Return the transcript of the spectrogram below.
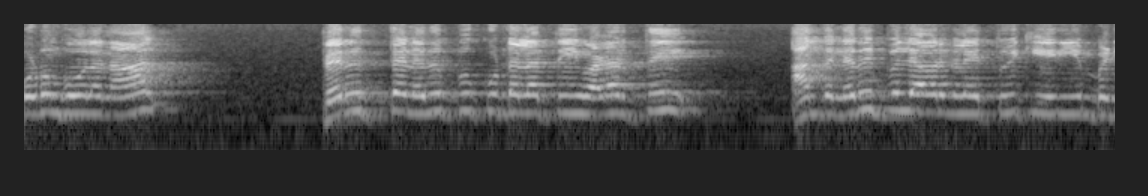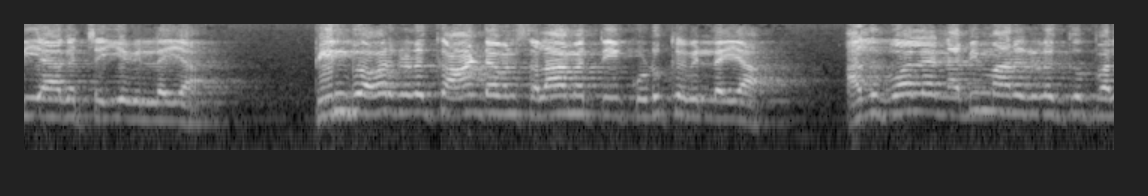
கொடுங்கோலனால் பெருத்த நெருப்பு குண்டலத்தை வளர்த்து அந்த நெருப்பில் அவர்களை தூக்கி எறியும்படியாக செய்யவில்லையா? பின்பு அவர்களுக்கு ஆண்டவன் சலாமத்தை கொடுக்கவில்லையா? அதுபோல நபிமார்களுக்கு பல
